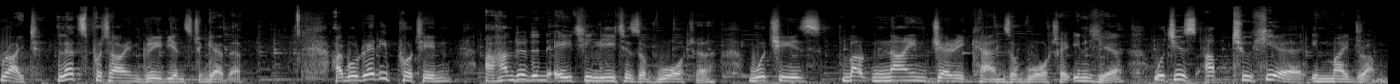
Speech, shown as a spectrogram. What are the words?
Right, let's put our ingredients together. I've already put in 180 liters of water, which is about nine jerry cans of water in here, which is up to here in my drum.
